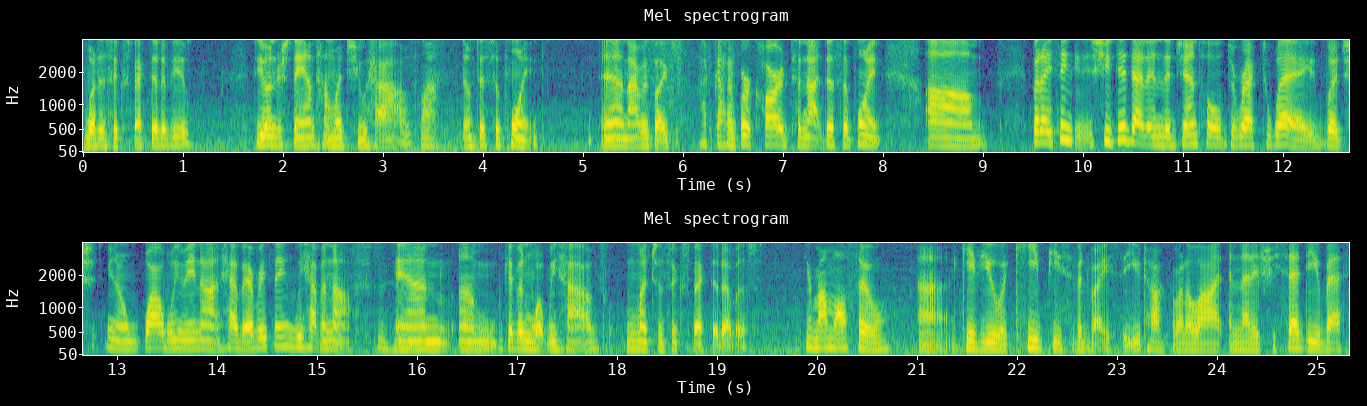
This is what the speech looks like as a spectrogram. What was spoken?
what is expected of you? Do you understand how much you have? Wow. Don't disappoint." And I was like, I've got to work hard to not disappoint. Um, but I think she did that in the gentle, direct way, which, you know, while we may not have everything, we have enough. And um, given what we have, much is expected of us. Your mom also uh, gave you a key piece of advice that you talk about a lot, and that is she said to you, Beth,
